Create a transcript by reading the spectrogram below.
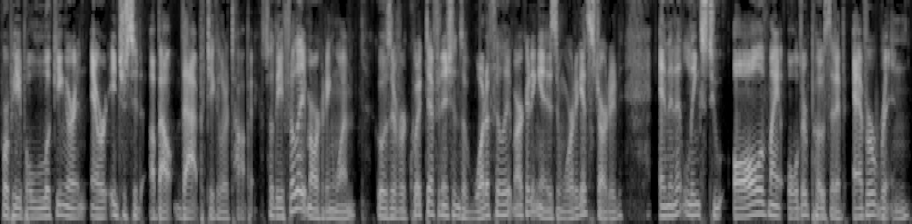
for people looking or, or interested about that particular topic. So the affiliate marketing one goes over quick definitions of what affiliate marketing is and where to get started. And then it links to all of my older posts that I've ever written,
